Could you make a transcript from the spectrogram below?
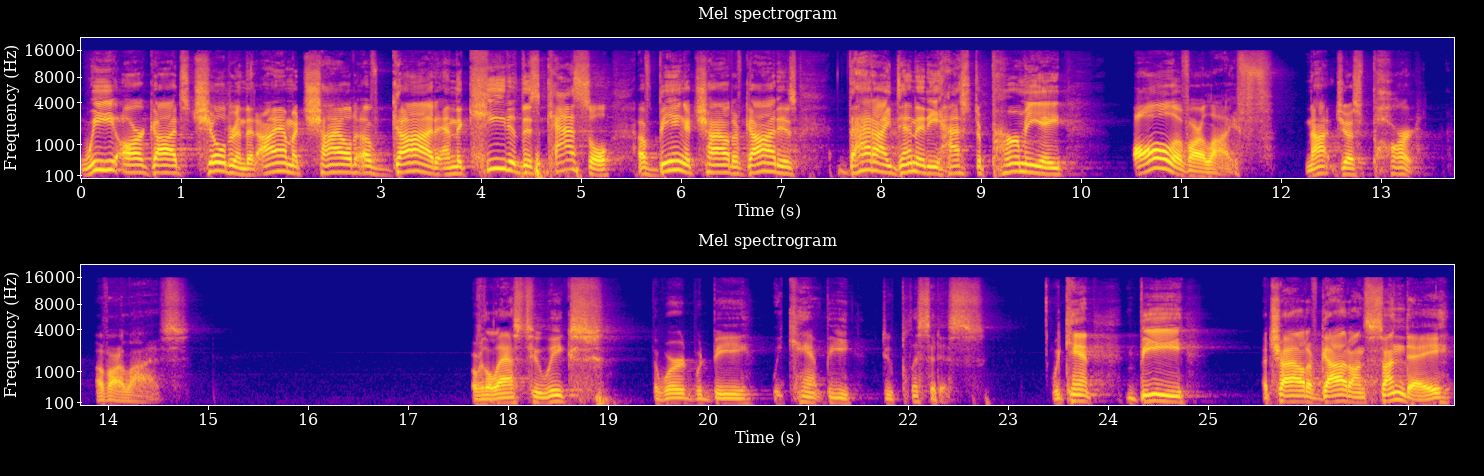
we are God's children, that I am a child of God. And the key to this castle of being a child of God is that identity has to permeate all of our life, not just part of our lives. Over the last two weeks, the word would be we can't be duplicitous. We can't be a child of God on Sunday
